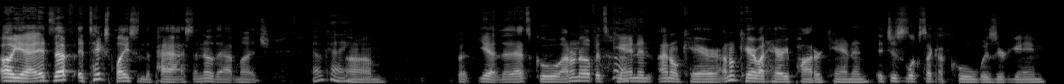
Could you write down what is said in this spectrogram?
Oh yeah, it's def- it takes place in the past. I know that much. Okay. Um, but yeah, that's cool. I don't know if it's Huh. canon. I don't care. I don't care about Harry Potter canon. It just looks like a cool wizard game.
